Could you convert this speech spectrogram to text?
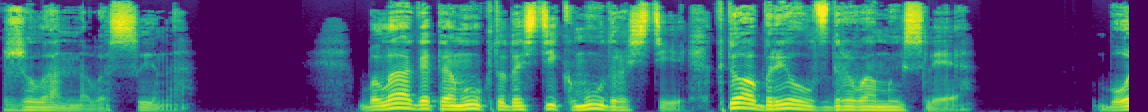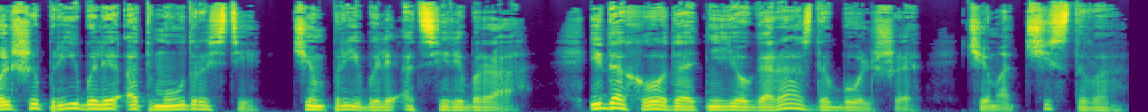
желанного сына. Благо тому, кто достиг мудрости, кто обрел здравомыслие. Больше прибыли от мудрости, чем прибыли от серебра, и дохода от нее гораздо больше, чем от чистого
